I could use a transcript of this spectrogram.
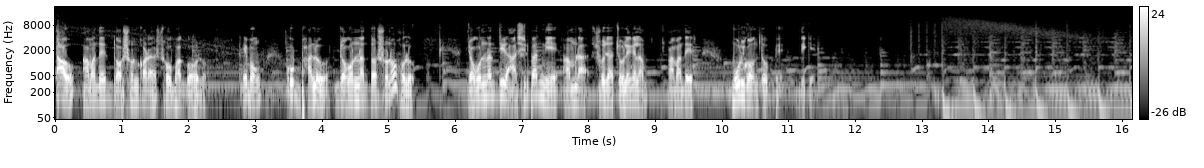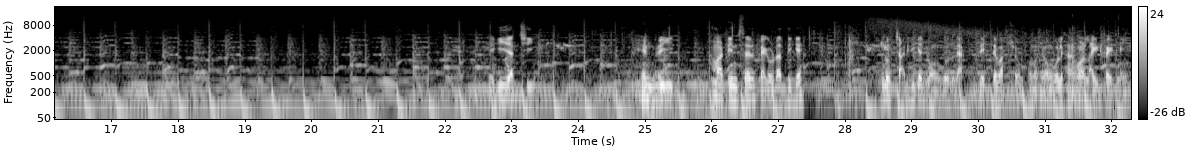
তাও আমাদের দর্শন করার সৌভাগ্য হলো এবং খুব ভালো জগন্নাথ দর্শনও হলো। জগন্নাথজির আশীর্বাদ নিয়ে আমরা সোজা চলে গেলাম আমাদের মূল গন্তব্যের দিকে। এগিয়ে যাচ্ছি। হেনরি মার্টিন্সের প্যাগোডার দিকে। পুরো চারিদিকে জঙ্গল, দেখ- দেখতে পাচ্ছ? কোনো জঙ্গল, এখানে কোনো লাইট ফাইট নেই।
